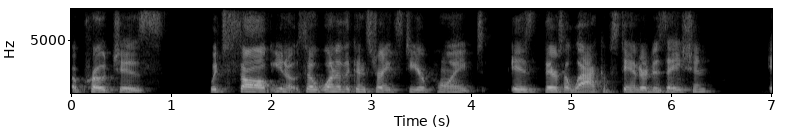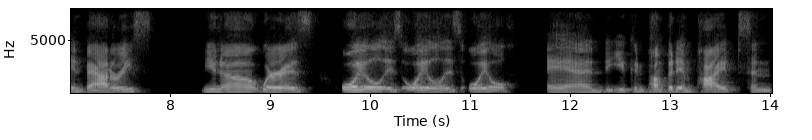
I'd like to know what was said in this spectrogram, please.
approaches which solve, you know, so one of the constraints to your point is there's a lack of standardization in batteries, you know, whereas oil is oil is oil and you can pump it in pipes and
